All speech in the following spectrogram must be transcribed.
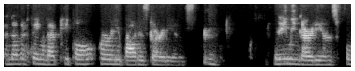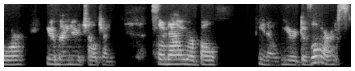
another thing that people worry about is guardians, naming guardians for your minor children. So now you're both, you know, you're divorced,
